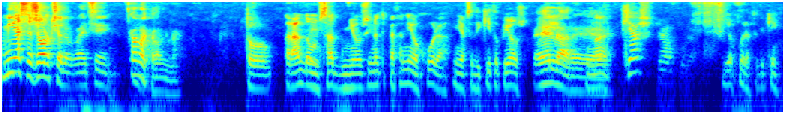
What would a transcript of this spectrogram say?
μία σεζόν, ξέρω εγώ έτσι. Καλά κάνουν. Το random sad news είναι ότι πέθανε η Οχούρα, η αυθεντική ηθοποιός. Έλα ρε. Ναι. Ποιος; Η Οχούρα, αυθεντική.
